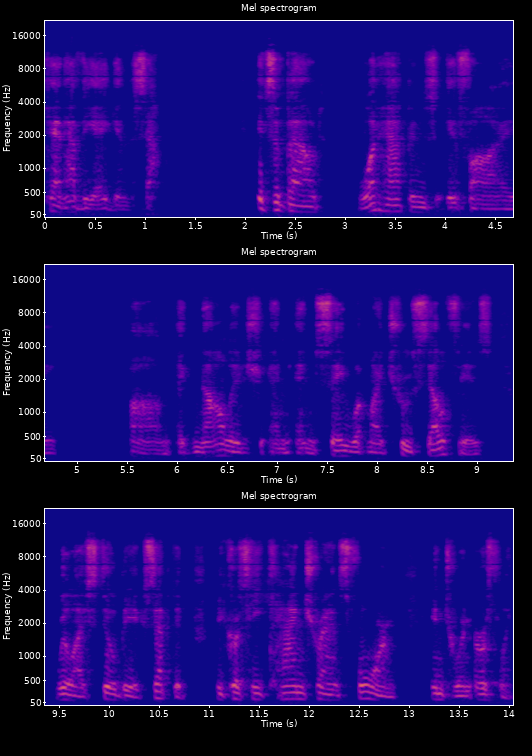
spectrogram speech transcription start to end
Can't have the egg in the salad. It's about what happens if I um, acknowledge and, and say what my true self is, will I still be accepted? Because he can transform into an earthling.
